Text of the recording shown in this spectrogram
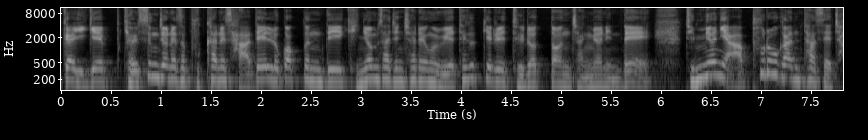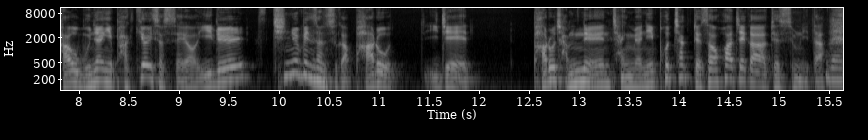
그러니까 이게 결승전에서 북한을 4대 1로 꺾은 뒤 기념사진 촬영을 위해 태극기를 들었던 장면인데 뒷면이 앞으로 간 탓에 좌우 문양이 바뀌어 있었어요. 이를 신유빈 선수가 바로 이제 바로 잡는 장면이 포착돼서 화제가 됐습니다. 네.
